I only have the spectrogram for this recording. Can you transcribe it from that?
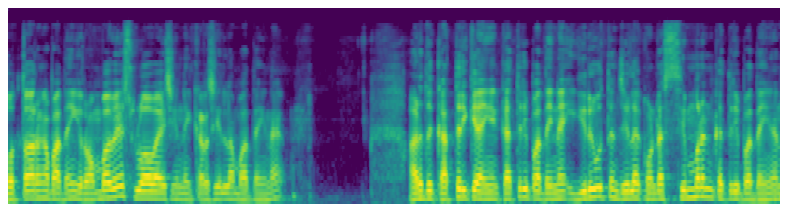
கொத்தவரங்காய் பார்த்தீங்கன்னா ரொம்பவே ஸ்லோவாகிடுச்சு இன்றைக்கி கடைசியெல்லாம் பார்த்தீங்கன்னா அடுத்து கத்திரிக்காய்ங்க. கத்திரி பார்த்தீங்கன்னா இருபத்தஞ்சு கிலோ கொண்ட சிம்ரன் கத்திரி பார்த்தீங்கன்னா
